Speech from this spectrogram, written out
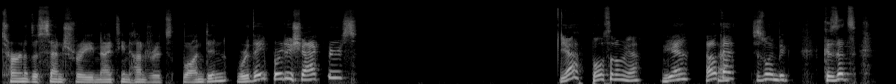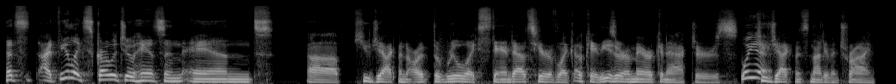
turn of the century 1900s London. Were they British actors? Yeah, both of them. Yeah. Yeah. Okay. Just want to be because that's that's I feel like Scarlett Johansson and uh Hugh Jackman are the real like standouts here of like okay these are American actors. Well, yeah. Hugh Jackman's not even trying.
